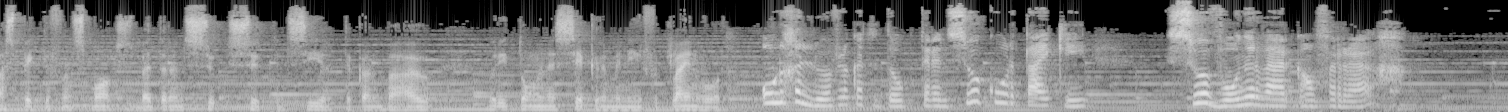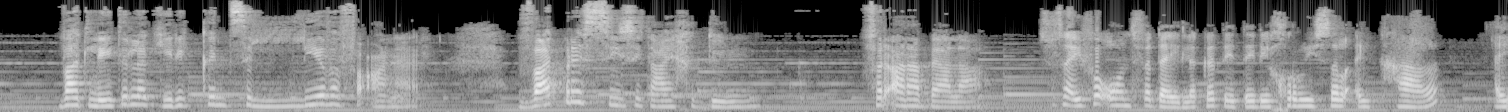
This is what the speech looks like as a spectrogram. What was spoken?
aspekte van smaak soos bitter en soet, soet en suur te kan behou oor die tong in 'n sekere manier verklein word. Ongelooflik dat 'n dokter in so kort tydjie so wonderwerk kan verrig wat letterlik hierdie kind se lewe verander. Wat presies het hy gedoen vir Arabella soos hy vir ons verduidelik het, het hy die groeisel uitgehaal. Hy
